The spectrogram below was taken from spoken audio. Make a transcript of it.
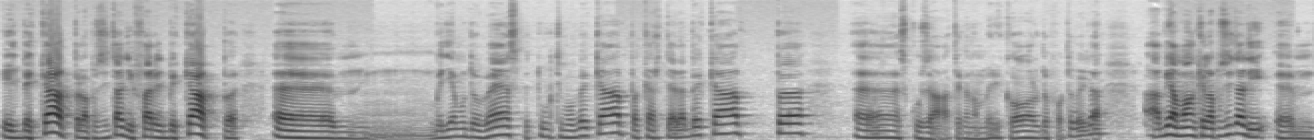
il backup la possibilità di fare il backup ehm, vediamo dov'è aspetta ultimo backup cartella backup eh, scusate che non mi ricordo fotografia abbiamo anche la possibilità di ehm,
